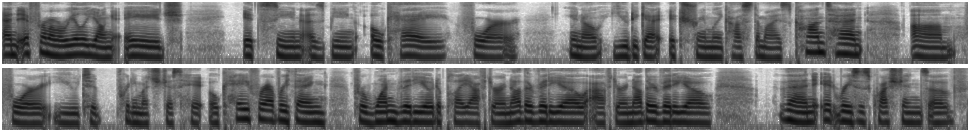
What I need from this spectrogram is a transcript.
And if from a really young age, it's seen as being okay for, you know, you to get extremely customized content, um, for you to pretty much just hit okay for everything, for one video to play after another video, after another video then it raises questions of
